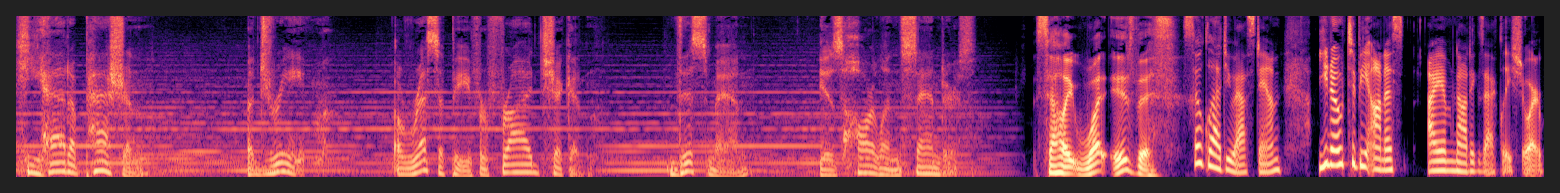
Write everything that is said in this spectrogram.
He had a passion, a dream, a recipe for fried chicken. This man is Harlan Sanders. Sally, what is this? So glad you asked, Dan. You know, to be honest, I am not exactly sure,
